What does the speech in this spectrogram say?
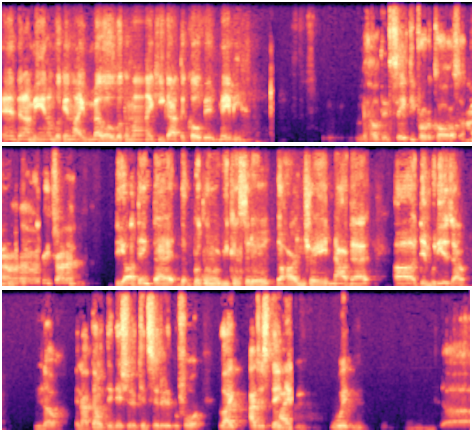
and then I mean, I'm looking like Melo, looking like he got the COVID, maybe. Health and safety protocols. I don't know. They trying to. Do y'all think that the Brooklyn would reconsider the Harden trade now that uh Dinwiddie is out? No, and I don't think they should have considered it before. Like I just think I with uh,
